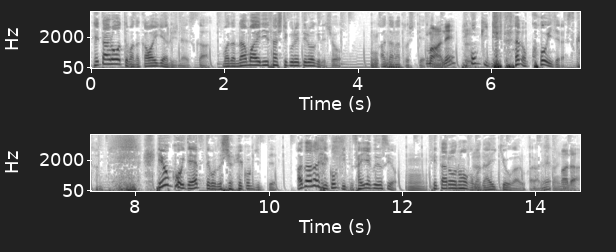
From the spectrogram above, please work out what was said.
ヘタロウってまだ可愛げあるじゃないですか。まだ名前でさせてくれてるわけでしょ。あだ名として。まあね。ヘコキってただの行為じゃないですか。ヘをこいたやつってことでしょ、ヘコキって。あだ名ヘコキって最悪ですよ。うん。ヘタロウの方がまだ愛嬌があるからね。まだ。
